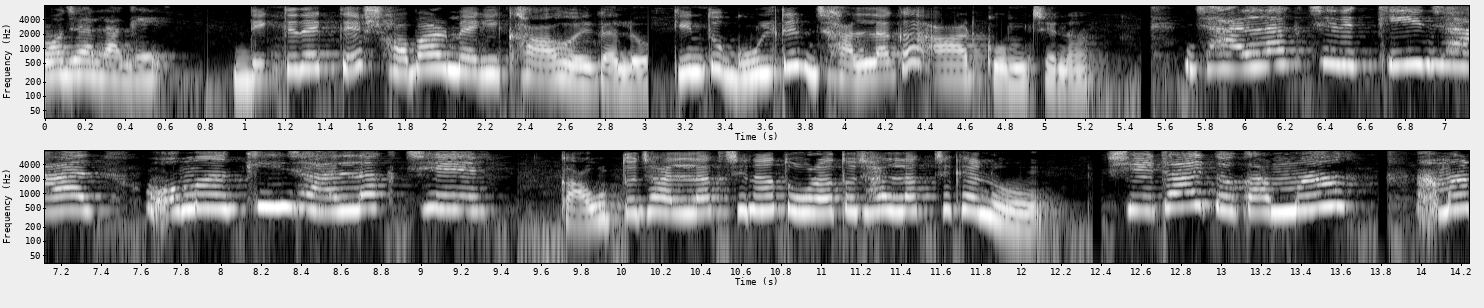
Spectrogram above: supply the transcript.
মজা লাগে। দেখতে দেখতে সবার ম্যাগি খাওয়া হয়ে গেল কিন্তু গুলটের ঝাল লাগা আর কমছে না। ঝাল লাগছে রে কি ঝাল? ও মা কি ঝাল লাগছে। কাউর তো ঝাল লাগছে না তো ওরা তো ঝাল লাগছে কেন? সেটাই তো কাম্মা। আমার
